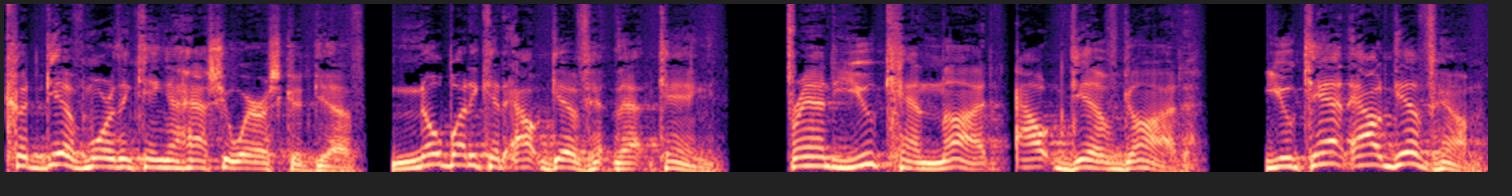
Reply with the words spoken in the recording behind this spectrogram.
could give more than King Ahasuerus could give. Nobody could outgive that king. Friend, you cannot outgive God. You can't outgive him.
